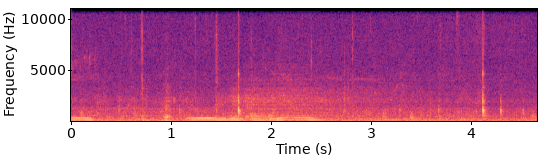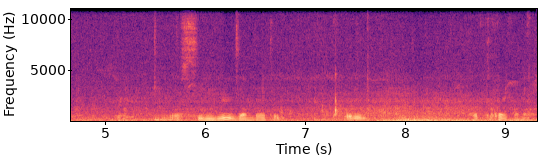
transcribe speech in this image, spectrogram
うわすげえ頑張ってるこれ買ってこうかな買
